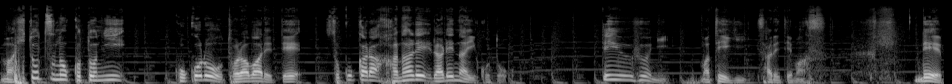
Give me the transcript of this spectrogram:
まあ一つのことに心をとらわれてそこから離れられないことっていうふうに、まあ、定義されてます。で、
